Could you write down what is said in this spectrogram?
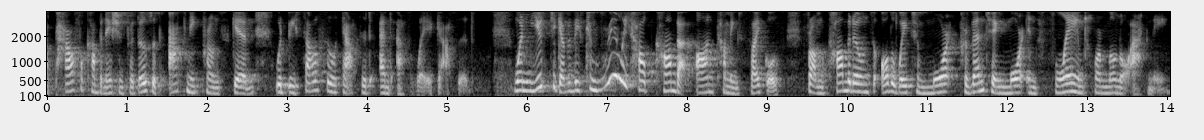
A powerful combination for those with acne prone skin would be salicylic acid and azelaic acid. When used together, these can really help combat oncoming cycles from comedones all the way to more preventing more inflamed hormonal acne.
